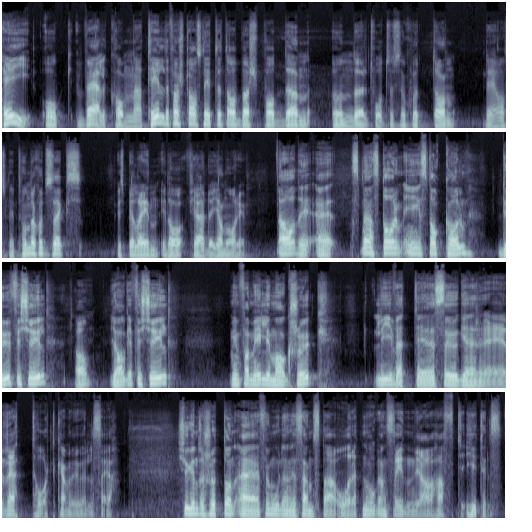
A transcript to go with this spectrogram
Hej och välkomna till det första avsnittet av Börspodden under 2017. Det är avsnitt 176. Vi spelar in idag 4 januari. Ja, det är snöstorm i Stockholm. Du är förkyld. Ja, Jag är förkyld. Min familj är magsjuk. Livet eh, suger eh, rätt hårt kan vi väl säga. 2017 är förmodligen det sämsta året någonsin jag har haft hittills.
